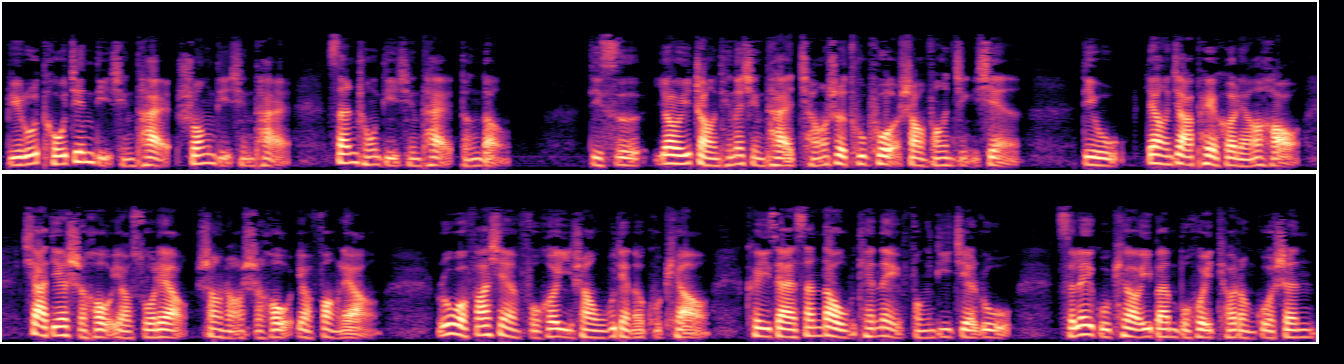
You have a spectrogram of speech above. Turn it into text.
比如头肩底形态、双底形态、三重底形态等等。第四，要以涨停的形态强势突破上方颈线。第五，量价配合良好，下跌时候要缩量，上涨时候要放量。如果发现符合以上五点的股票，可以在三到五天内逢低介入。此类股票一般不会调整过深，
